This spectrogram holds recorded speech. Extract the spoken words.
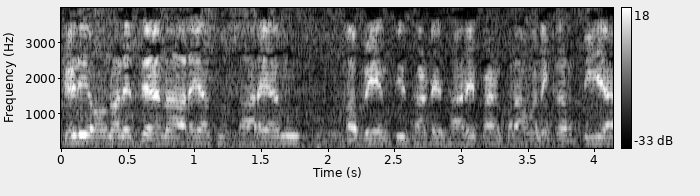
ਜਿਹੜੇ ਆਉਣ ਵਾਲੇ ਦਿਨ ਆ ਰਹੇ ਆ, ਸੋ ਸਾਰਿਆਂ ਨੂੰ ਆ ਬੇਨਤੀ ਸਾਡੇ ਸਾਰੇ ਭੈਣ ਭਰਾਵਾਂ ਨੇ ਕਰਤੀ ਆ।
